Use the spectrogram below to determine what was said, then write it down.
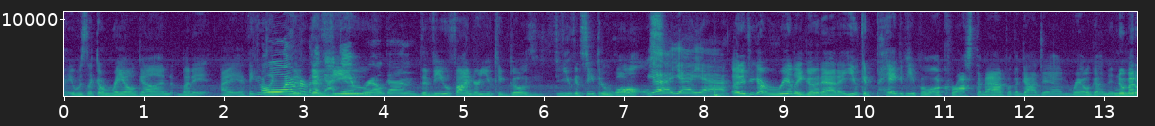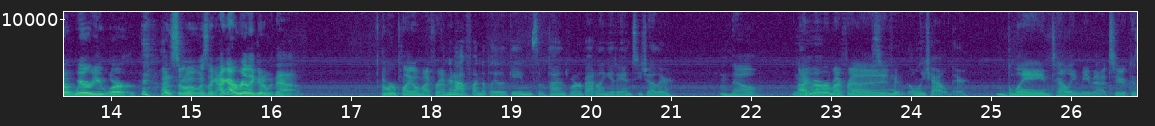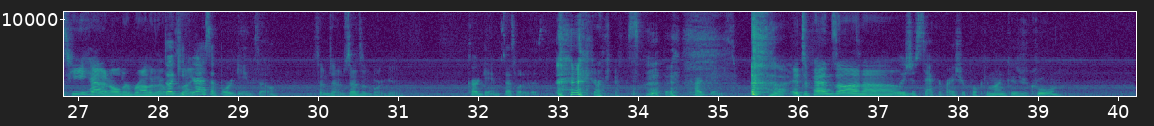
It was like a rail gun, but it I, I think it was Oh, like I the, remember the that goddamn view, rail gun. the viewfinder you could go you could see through walls. Yeah, yeah, yeah. And if you got really good at it, you could peg people across the map with a goddamn railgun, no matter where you were. and so it was like I got really good with that. And we're playing with my friend. You're not fun to play with games sometimes when we're battling it against each other. No. No. I remember my friend only child there. Blaine telling me that too, because he had an older brother that They'll was kick like your ass at board games though. sometimes that's a board game. Card games, that's what it is. Card games. Card games. it depends on. Um, Always just sacrifice your Pokemon because you're cool.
